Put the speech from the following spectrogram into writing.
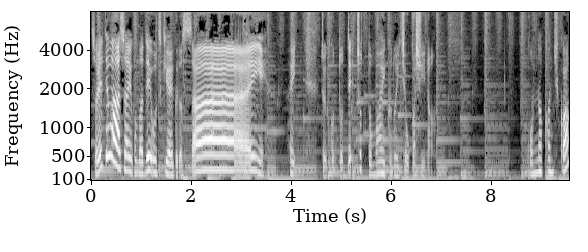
それでは、最後までお付き合いください。はい。ということで、ちょっとマイクの位置おかしいな。こんな感じか？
